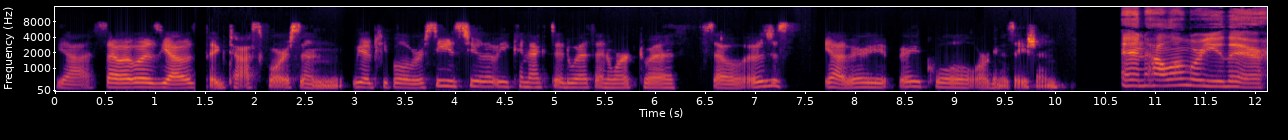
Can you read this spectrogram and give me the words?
yeah. So it was, yeah, it was a big task force. And we had people overseas too that we connected with and worked with. So it was just, yeah, very, very cool organization. And how long were you there?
